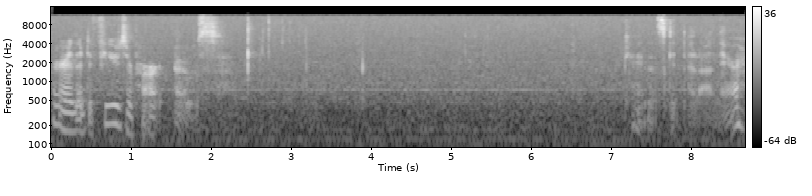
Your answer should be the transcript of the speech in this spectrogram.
where the diffuser part goes. Okay, let's get that on there.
